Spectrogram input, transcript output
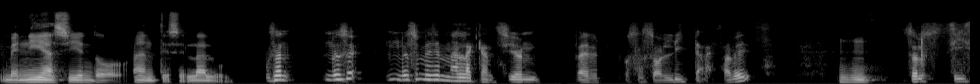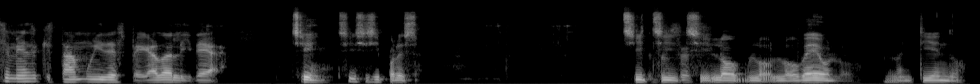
venía haciendo antes el álbum. O sea, no sé, no se me hace mala canción, pero, o sea, solita, ¿sabes? Ujú. Solo sí se me hace que está muy despegado a la idea. Sí, sí, sí, sí, por eso. Sí, sí, Entonces, sí, lo, lo, lo veo, lo, lo entiendo.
